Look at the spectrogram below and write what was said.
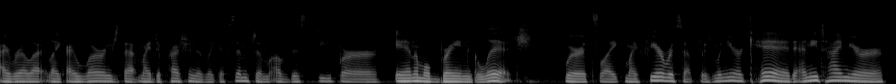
I realized, like, I learned that my depression is like a symptom of this deeper animal brain glitch where it's like my fear receptors. When you're a kid, anytime you're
